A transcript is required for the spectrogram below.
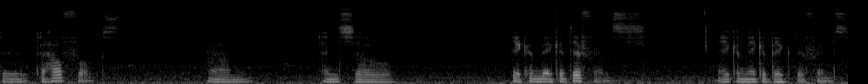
to, to help folks. Um, and so it can make a difference. It can make a big difference.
